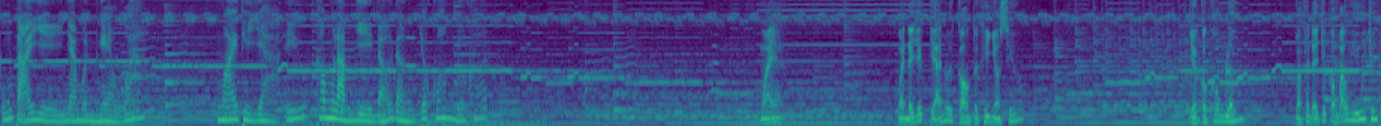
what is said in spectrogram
Cũng tại vì nhà mình nghèo quá, Ngoại thì già yếu, Không làm gì đỡ đần cho con được hết. Ngoại à Ngoại đã vất vả nuôi con từ khi nhỏ xíu. Giờ con không lớn Ngoại phải để cho con báo hiếu chứ.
